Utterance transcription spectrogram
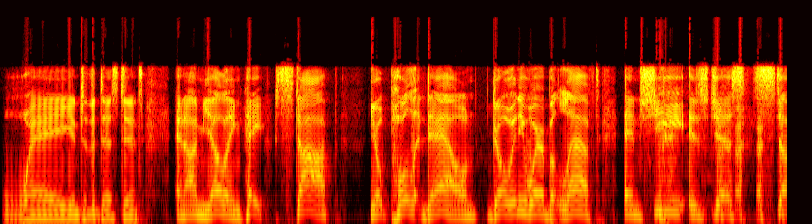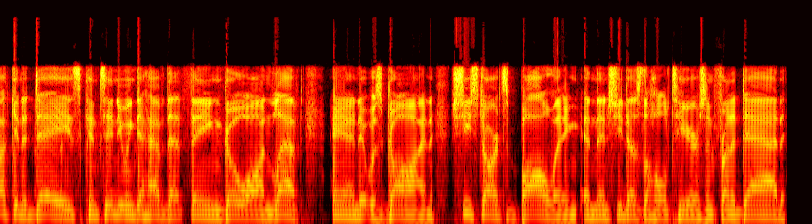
way into the distance. And I'm yelling, "Hey, stop!" You know, pull it down, go anywhere but left. And she is just stuck in a daze, continuing to have that thing go on left, and it was gone. She starts bawling, and then she does the whole tears in front of dad.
